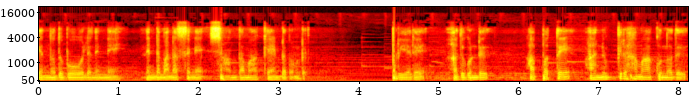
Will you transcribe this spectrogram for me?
എന്നതുപോലെ നിന്നെ നിന്റെ മനസ്സിനെ ശാന്തമാക്കേണ്ടതുണ്ട്. പ്രിയരെ അതുകൊണ്ട് അപ്പത്തെ അനുഗ്രഹമാക്കുന്നത്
